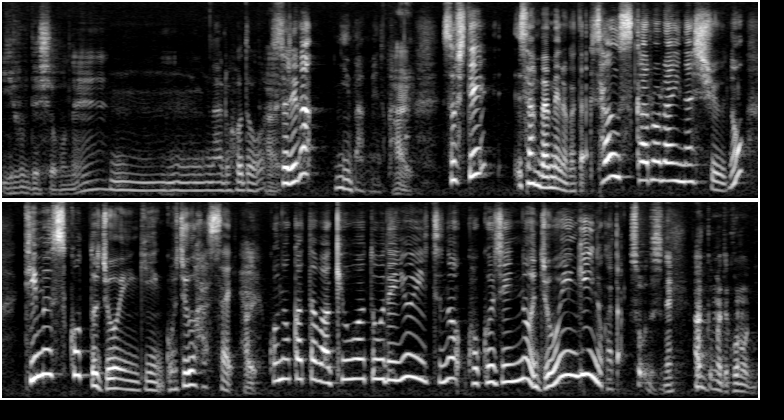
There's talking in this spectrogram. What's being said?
いるんでしょうね。うんなるほど、はい、それが2番目の方、はい、そして3番目の方。サウスカロライナ州のティム・スコット上院議員58歳、はい、この方は共和党で唯一の黒人の上院議員の方。そうですね。あくまでこの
